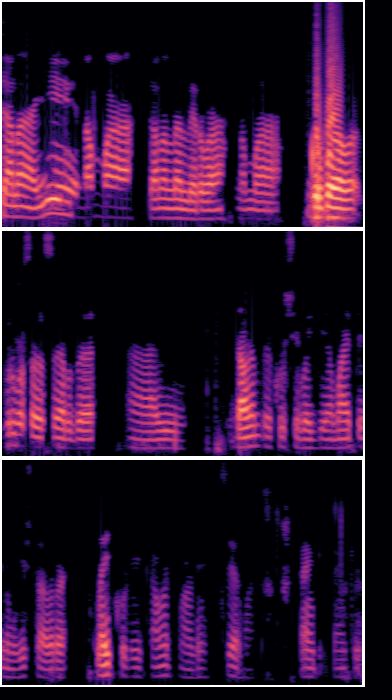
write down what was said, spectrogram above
ಚಾನ ಈ ನಮ್ಮ ಚಾನಲ್ ನಲ್ಲಿರುವ ನಮ್ಮ ಗುರುಬ ಗುರುಬ ಸದಸ್ಯರದ ಈ ದಾಳಿಂಬೆ ಕೃಷಿ ಬಗ್ಗೆ ಮಾಹಿತಿ ನಿಮ್ಗೆ ಇಷ್ಟ ಆದರೆ ಲೈಕ್ ಕೊಡಿ ಕಾಮೆಂಟ್ ಮಾಡಿ ಶೇರ್ ಮಾಡಿ. ಥ್ಯಾಂಕ್ ಯು ಥ್ಯಾಂಕ್ ಯು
